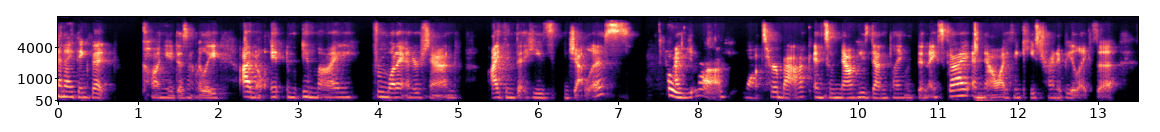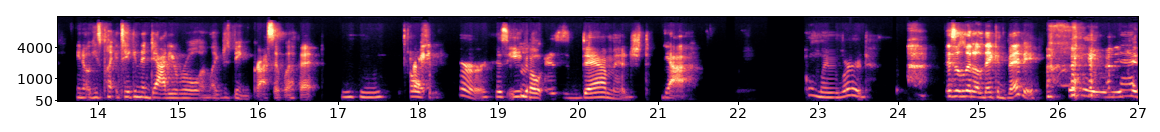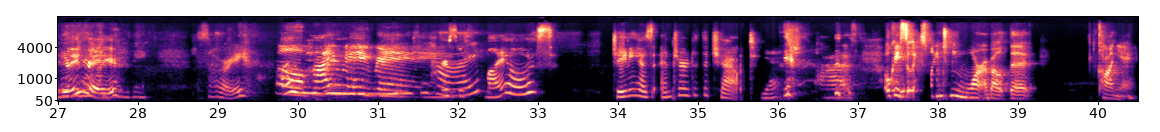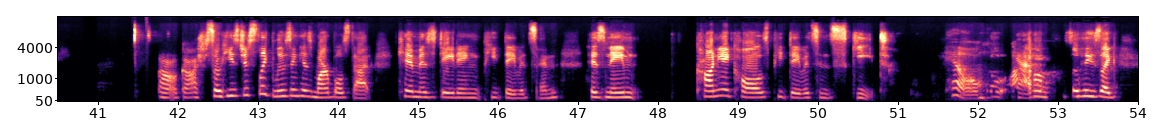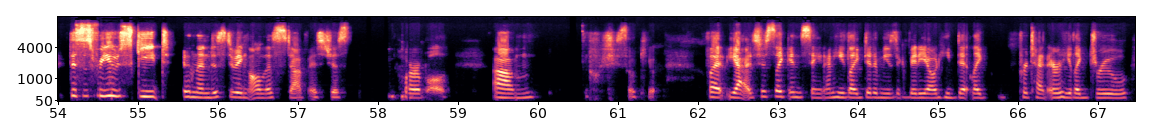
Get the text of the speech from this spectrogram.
and I think that Kanye doesn't really, I don't know, in, in my, from what I understand, I think that he's jealous, Oh I- yeah. wants her back. And so now he's done playing like the nice guy. And now I think he's trying to be like the, you know, he's playing, taking the daddy role and like just being aggressive with it. hmm Oh, Right. for sure. His ego is damaged. Yeah. Oh my word. There's a little naked baby. Oh, naked Ray Ray. Sorry. Oh, hi, Ray Say Ray. hi. Here's smiles. Janie has entered the chat. Yes. she has. Okay, so explain to me more about the Kanye. Oh gosh. So he's just like losing his marbles that Kim is dating Pete Davidson. His name Kanye calls Pete Davidson Skeet. Hill. So, Yeah. oh, so he's like, this is for you, Skeet, and then just doing all this stuff. It's just horrible. Um, oh, she's so cute. But yeah, it's just like insane. And he like did a music video and he did like pretend or he like drew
